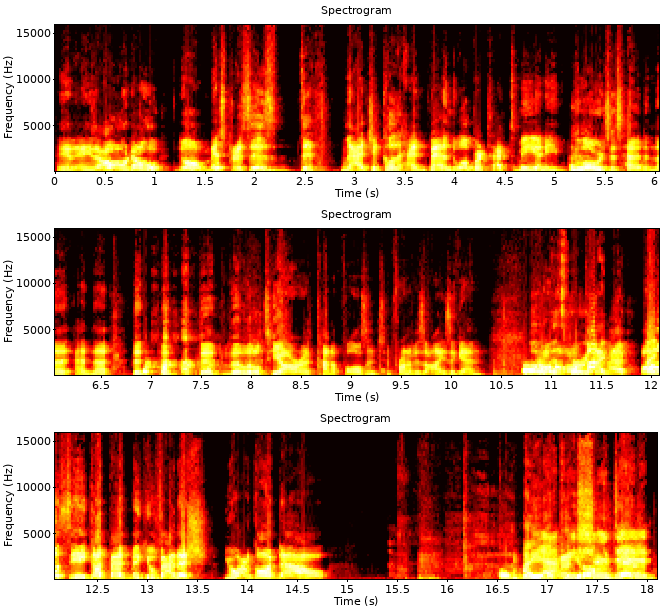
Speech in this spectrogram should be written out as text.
and he's oh no, no, mistress's the magical headband will protect me, and he lowers his head and the and the the, the, the, the little tiara kind of falls into front of his eyes again. Oh, that's oh, perfect. I, Gutbag! I- oh, see, Gutbag make you vanish. You are gone now. Oh, I- yeah, he sure did.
